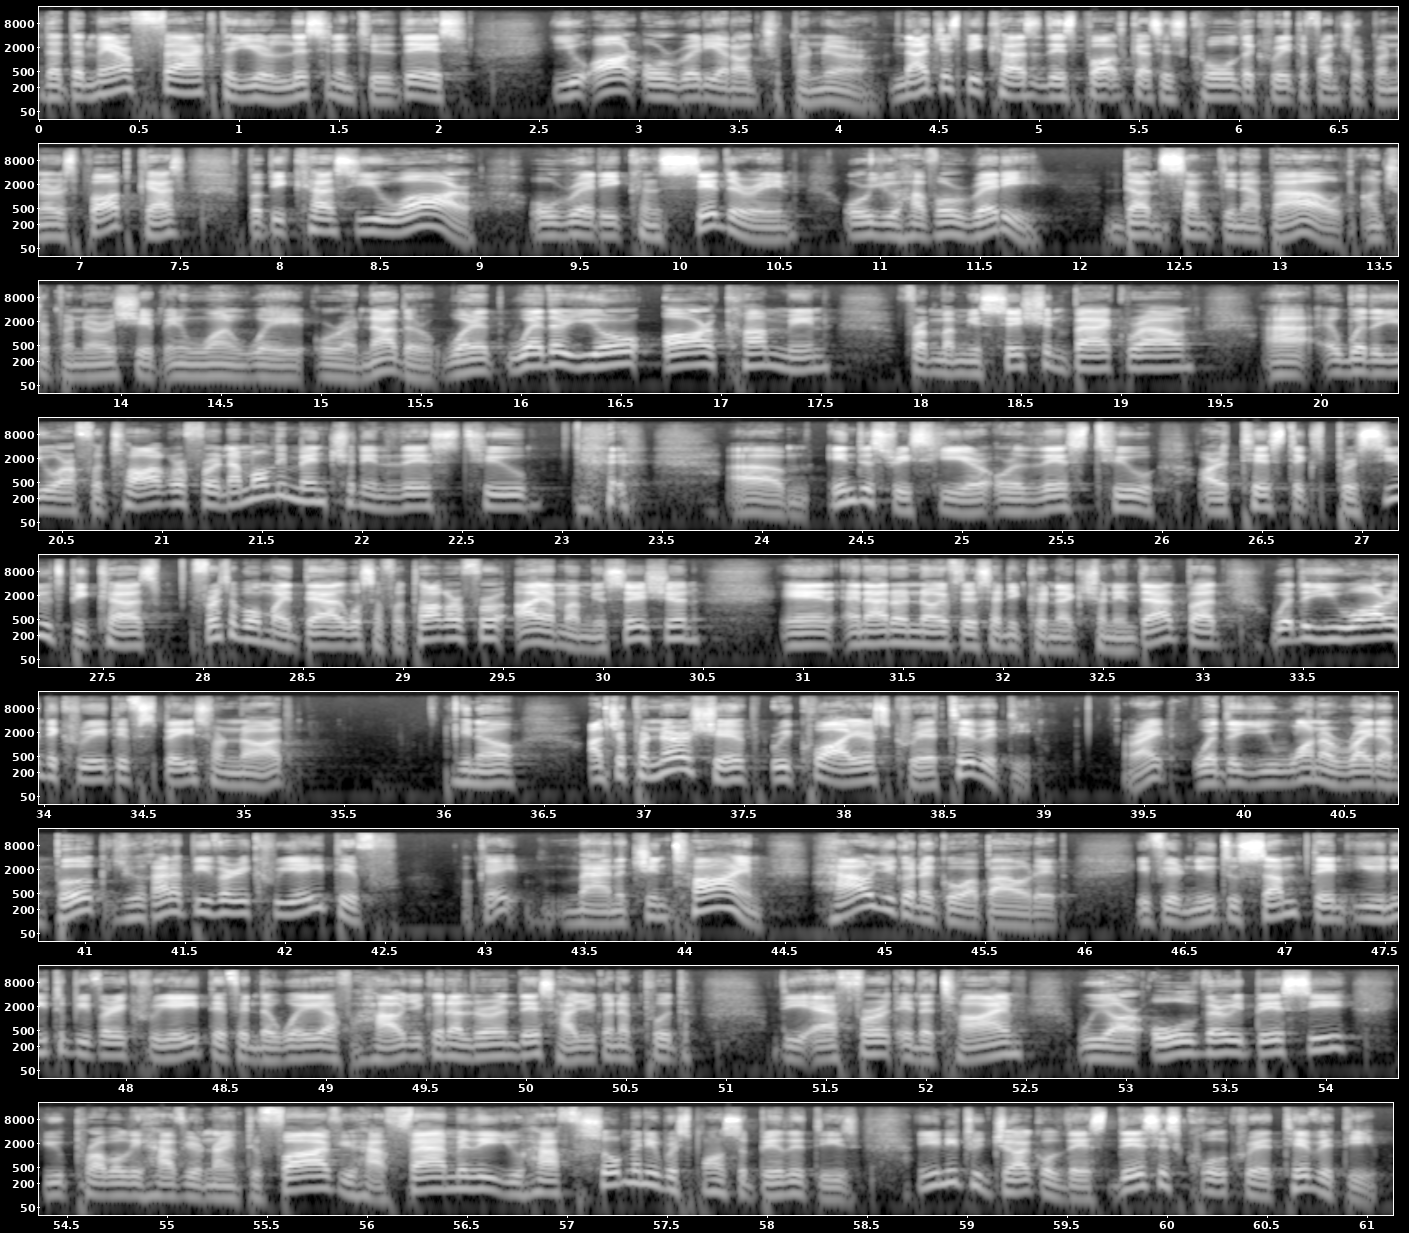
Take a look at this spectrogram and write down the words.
that the mere fact that you're listening to this, you are already an entrepreneur. Not just because this podcast is called the Creative Entrepreneurs Podcast, but because you are already considering or you have already done something about entrepreneurship in one way or another. Whether you are coming from a musician background, uh, whether you are a photographer, and I'm only mentioning these two um, industries here or these two artistic pursuits because, first of all, my dad was a photographer, I am a musician, and, and I don't know if there's any connection in that, but whether you are in the creative space or not, you know, entrepreneurship requires creativity right? Whether you want to write a book, you got to be very creative. Okay, managing time. How you're gonna go about it? If you're new to something, you need to be very creative in the way of how you're gonna learn this, how you're gonna put the effort and the time. We are all very busy. You probably have your nine to five, you have family, you have so many responsibilities. you need to juggle this. This is called creativity.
